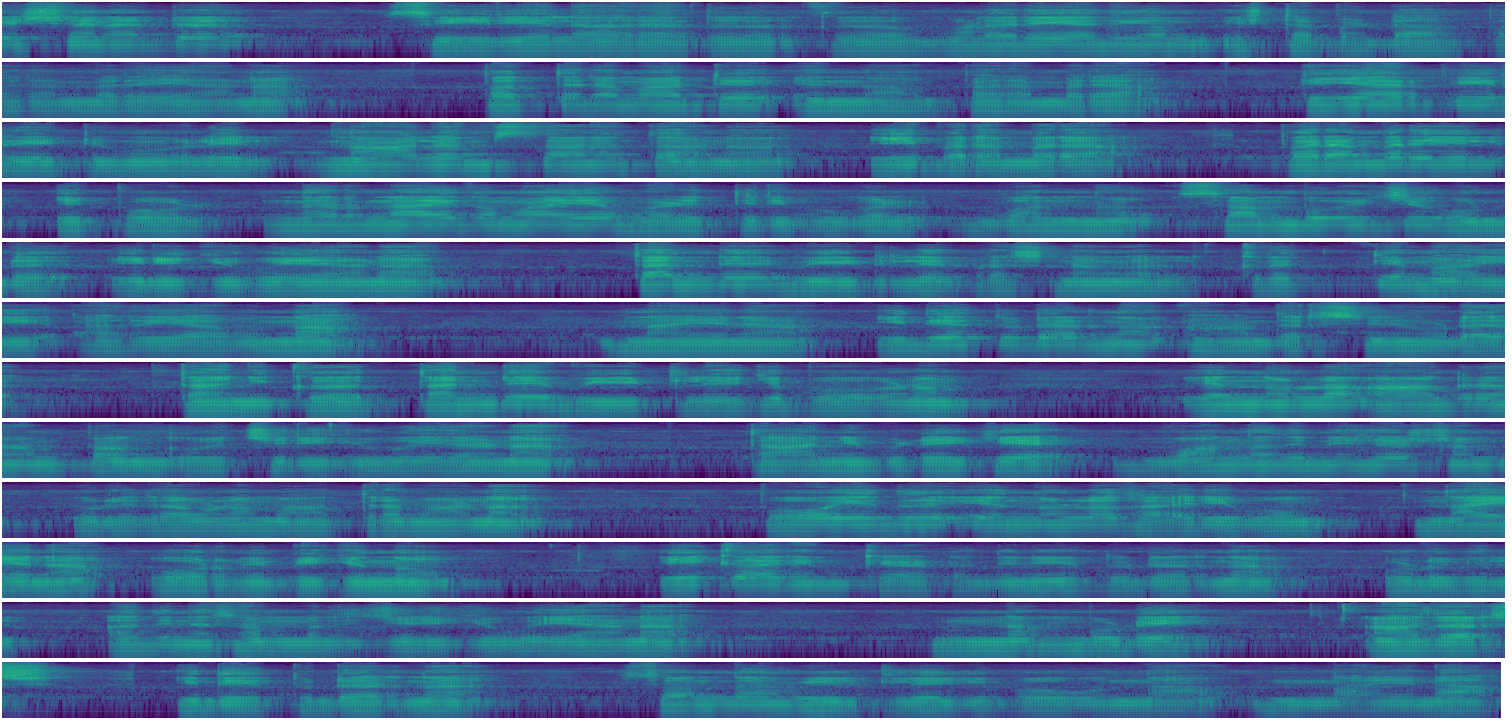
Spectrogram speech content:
Asianet serial ആരാധകർക്ക് വളരെയധികം ഇഷ്ടപ്പെട്ട പരമ്പരയാണ് പത്തരമാറ്റ് എന്ന പരമ്പര. ടി ആർ പി റേറ്റിംഗുകളിൽ നാലാം സ്ഥാനത്താണ് ഈ പരമ്പര. പരമ്പരയിൽ ഇപ്പോൾ നിർണായകമായ വഴിത്തിരിവുകൾ വന്ന് സംഭവിച്ചുകൊണ്ട് ഇരിക്കുകയാണ്. തന്റെ വീട്ടിലെ പ്രശ്നങ്ങൾ കൃത്യമായി അറിയാവുന്ന നയന ഇതേ തുടർന്ന് ആദർശിനോട് തനിക്ക് തന്റെ വീട്ടിലേക്ക് പോകണം എന്നുള്ള ആഗ്രഹം പങ്കുവച്ചിരിക്കുകയാണ്. താൻ ഇവിടേക്ക് വന്നതിന് ശേഷം ഒരു തവണ മാത്രമാണ് പോയത് എന്നുള്ള കാര്യവും നയന ഓർമ്മിപ്പിക്കുന്നു. ഈ കാര്യം കേട്ടതിനെ തുടർന്ന് ഒടുവിൽ അതിനെ സമ്മതിച്ചിരിക്കുകയാണ് നമ്മുടെ ആദർശ്. ഇതേ തുടർന്ന് സ്വന്തം വീട്ടിലേക്ക് പോകുന്ന നയന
